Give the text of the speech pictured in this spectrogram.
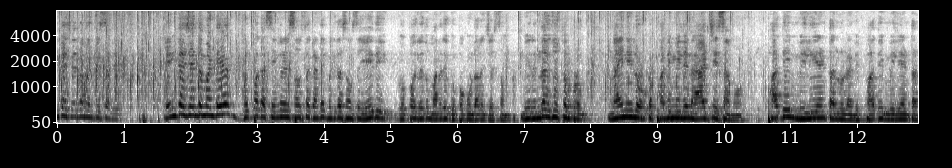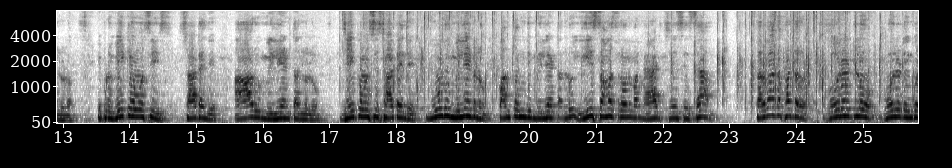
ఇంకా చేద్దాం అనిపిస్తుంది. ఇంకా చేద్దామంటే గొప్పగా సింగరేణి సంస్థ కంటే మిగతా సంస్థ ఏది గొప్ప లేదు మనదే గొప్పగా ఉండాలని చేస్తాం. మీరు ఇందాక చూస్తారు ఇప్పుడు నైనీలో ఒక పది మిలియన్ యాడ్ చేశాము. పది మిలియన్ టన్నులు అండి పది మిలియన్ టన్నులు. ఇప్పుడు వీకేఓసి స్టార్ట్ అయింది ఆరు మిలియన్ టన్నులు. జేకేఓసి స్టార్ట్ అయింది మూడు మిలియన్ టన్ను పంతొమ్మిది మిలియన్ టన్నులు ఈ సంవత్సరంలో మనం యాడ్ చేసేసాం. తర్వాత పంటలు గోరెట్లో గోరెట్ ఇంకో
